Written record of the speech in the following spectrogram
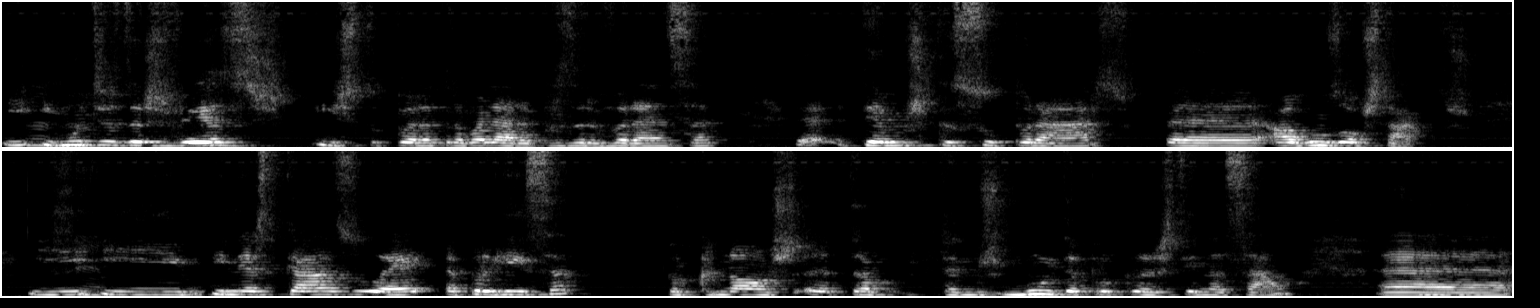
E, uhum. e muitas das vezes, isto para trabalhar a perseverança, eh, temos que superar eh, alguns obstáculos. E, e, neste caso é a preguiça, porque nós uh, temos muita procrastinação, uh,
